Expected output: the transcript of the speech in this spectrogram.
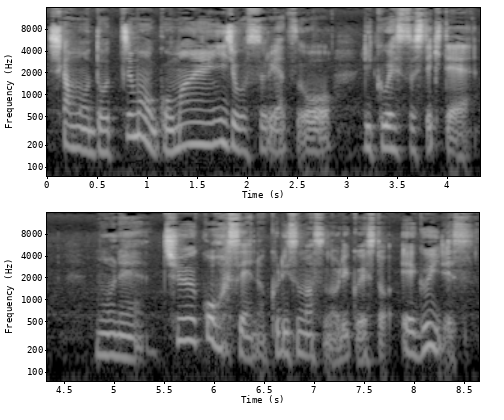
しかもどっちも5万円以上するやつをリクエストしてきてもうね中高生のクリスマスのリクエストえぐいです。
